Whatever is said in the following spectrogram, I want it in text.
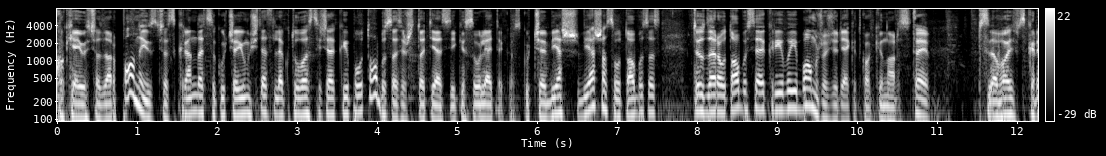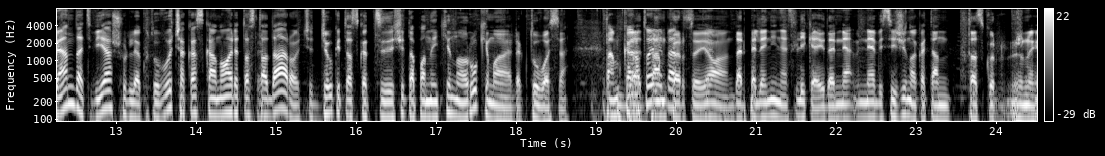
kokie jūs čia dar ponai, jūs čia skrendat, sakau, čia jums šitas lėktuvas, tai čia kaip autobusas iš stoties iki Saulėtekos. Sakau, čia vieš, viešas autobusas, tai jūs dar autobuse kryvai bomžo žiūrėkit kokį nors. Taip. Savo skrendat viešų lėktuvų, čia kas ką nori, tas tą daro. Čia džiaukitės, kad šitą panaikino rūkimą lėktuvuose. Tam kartui. Bet tam bet- kartui, jo, dar peleninės lygiai, dar ne, ne visi žino, kad ten tas, kur, žinai,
